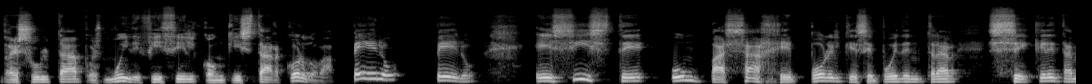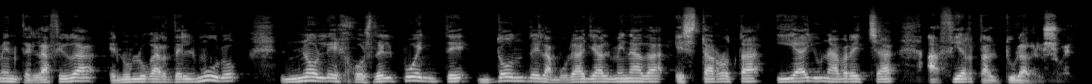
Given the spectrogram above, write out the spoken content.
resulta pues muy difícil conquistar Córdoba. Pero, pero, existe un pasaje por el que se puede entrar secretamente en la ciudad, en un lugar del muro, no lejos del puente, donde la muralla almenada está rota y hay una brecha a cierta altura del suelo.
